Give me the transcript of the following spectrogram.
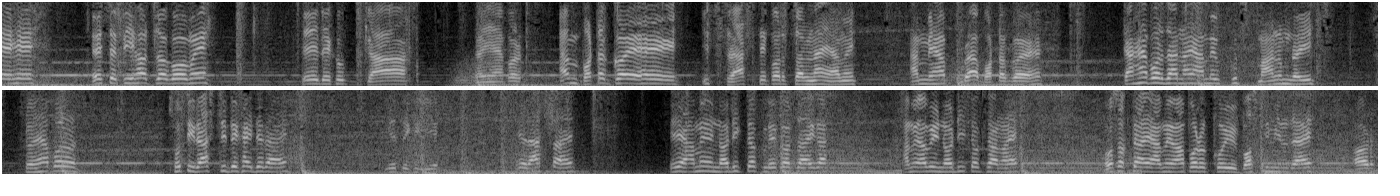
आए हैं ऐसे बेहद जगहों में। ये देखो क्या है यहाँ पर। हम भटक गए हैं। इस रास्ते पर चलना है हमें। हम यहाँ पूरा भटक गए हैं। कहाँ पर जाना है हमें कुछ मालूम नहीं। तो यहाँ पर छोटी रास्ते दिखाई दे रहा है। ये देखिए ये ये रास्ता है। ये हमें नदी तक लेकर जाएगा। हमें अभी नदी तक जाना है। हो सकता है हमें वहाँ पर कोई बस्ती मिल जाए और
